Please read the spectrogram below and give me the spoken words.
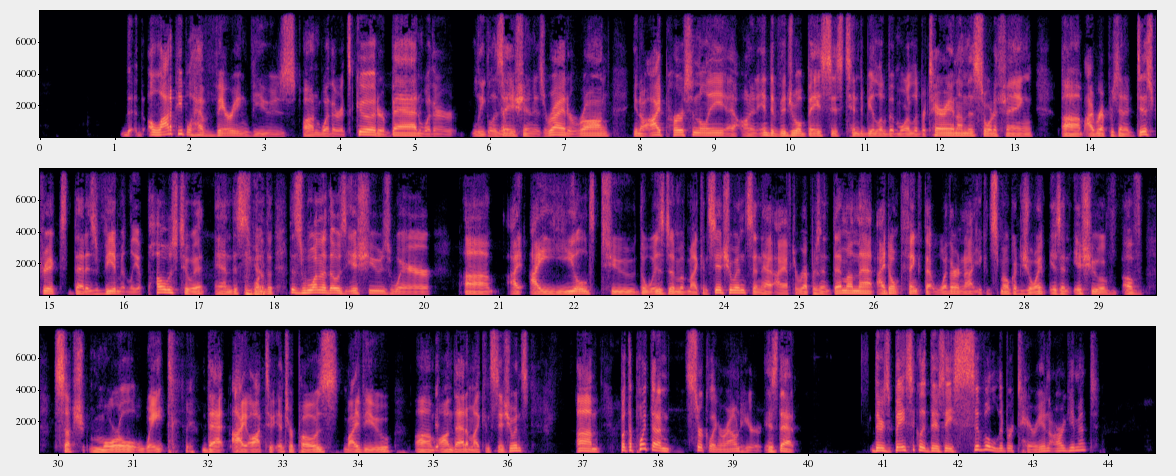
a lot of people have varying views on whether it's good or bad, whether legalization is right or wrong. You know, I personally, uh, on an individual basis, tend to be a little bit more libertarian on this sort of thing. Um, I represent a district that is vehemently opposed to it, and this is one of the this is one of those issues where um, I I yield to the wisdom of my constituents, and ha- I have to represent them on that. I don't think that whether or not you can smoke a joint is an issue of of such moral weight that I ought to interpose my view um, on that of my constituents. Um, but the point that I'm circling around here is that there's basically there's a civil libertarian argument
